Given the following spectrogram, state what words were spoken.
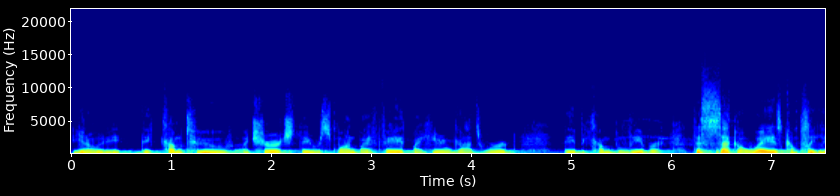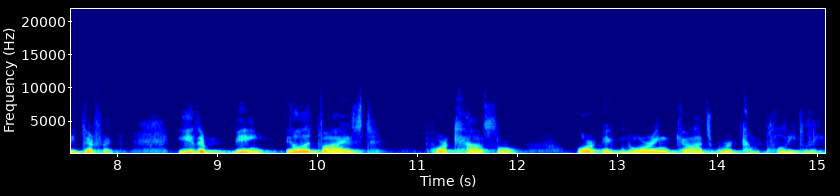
you know they come to a church, they respond by faith by hearing God's word, they become believer. The second way is completely different, either being ill-advised, poor counsel, or ignoring God's word completely.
